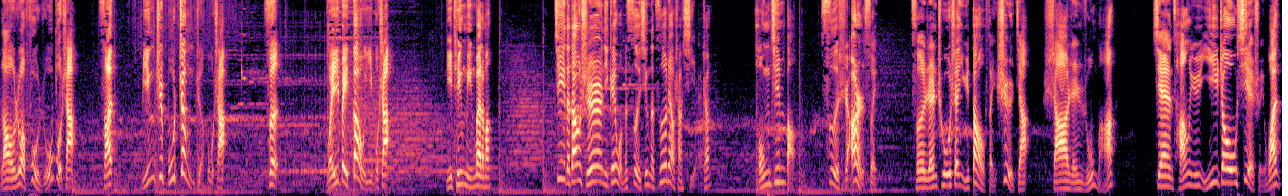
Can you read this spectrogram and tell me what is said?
老弱妇孺不杀。三，明知不正者不杀；四，违背道义不杀。你听明白了吗？记得当时你给我们四星的资料上写着：洪金宝，四十二岁，此人出身于盗匪世家，杀人如麻，现藏于宜州泄水湾。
